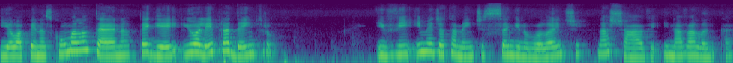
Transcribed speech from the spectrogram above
e eu apenas com uma lanterna peguei e olhei para dentro e vi imediatamente sangue no volante, na chave e na valanca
